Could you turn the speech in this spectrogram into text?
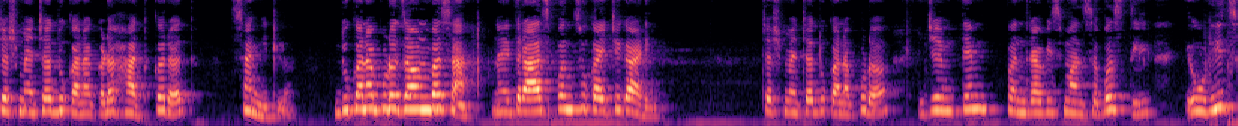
चष्म्याच्या दुकानाकडं हात करत सांगितलं दुकानापुढं जाऊन बसा नाहीतर आज पण चुकायची गाडी. चष्म्याच्या दुकानापुढं जेमतेम पंधरा वीस माणसं बसतील एवढीच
